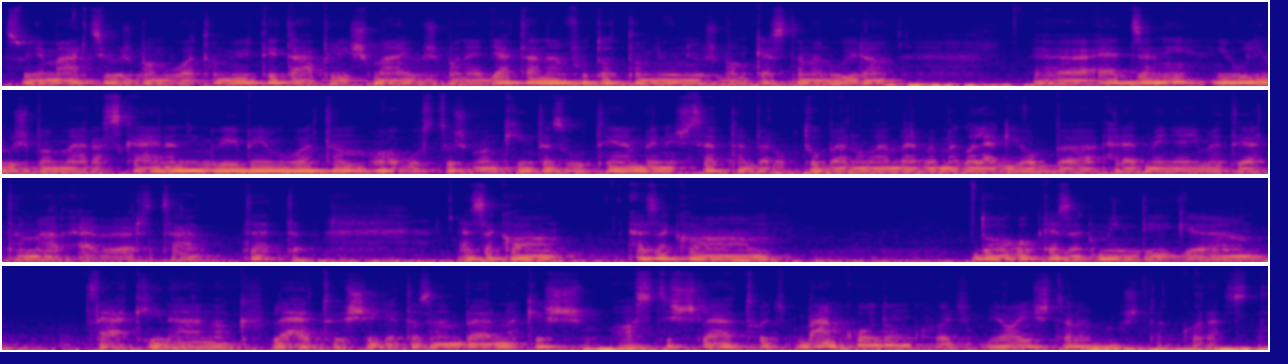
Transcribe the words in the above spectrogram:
ez ugye márciusban volt a műtét, április, májusban egyáltalán nem futottam, júniusban kezdtem el újra edzeni. Júliusban már a Skyrunning VB-n voltam, augusztusban kint az UTM-ben, és szeptember, október, novemberben meg a legjobb eredményeimet értem el ever. Tehát, tehát ezek, a, ezek a dolgok, ezek mindig felkínálnak lehetőséget az embernek, és azt is lehet, hogy bánkódunk, hogy ja Istenem, most akkor ezt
